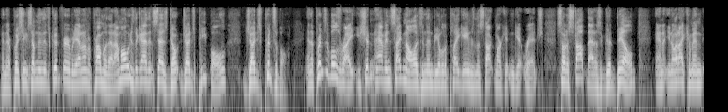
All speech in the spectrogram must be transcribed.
and they're pushing something that's good for everybody, I don't have a problem with that. I'm always the guy that says don't judge people, judge principle. And the principle's right. You shouldn't have inside knowledge and then be able to play games in the stock market and get rich. So to stop that is a good bill. And you know what? I commend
